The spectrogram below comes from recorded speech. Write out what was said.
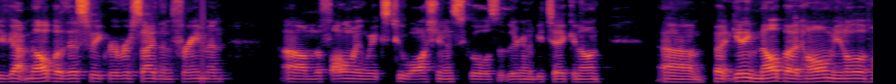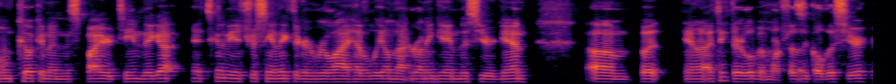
you've got Melba this week, Riverside, then Freeman. Um, the following weeks, two Washington schools that they're going to be taking on. Um, but getting Melba at home, you know, home cooking an inspired team, they got. It's going to be interesting. I think they're going to rely heavily on that running game this year again. Um, but you know, I think they're a little bit more physical this year,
